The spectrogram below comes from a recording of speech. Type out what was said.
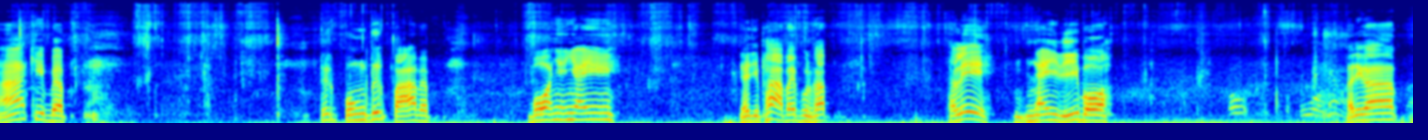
หาคลิปแบบ ตึกปงตึกปลาแบบบ่อใหญ่ๆเดี๋ยวจะพาไปพุ่นครับ ทะเลใหญ่หลีบ่อสวัสดีครับ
